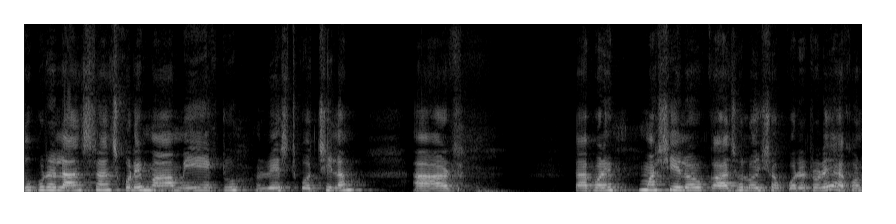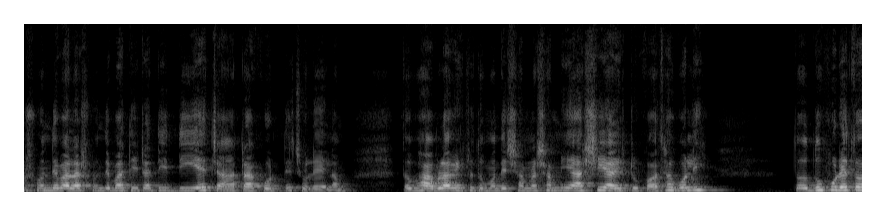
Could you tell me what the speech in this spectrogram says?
দুপুরে লাঞ্চ টাঞ্চ করে মা, মেয়ে একটু রেস্ট করছিলাম। আর তারপরে মাসি এলো, কাজ হলো এইসব করে টোরে। এখন সন্ধেবেলা, সন্ধে বাতি টাতি দিয়ে চা টা করতে চলে এলাম। তো ভাবলাম একটু তোমাদের সামনাসামনি আসি আর একটু কথা বলি। তো দুপুরে তো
